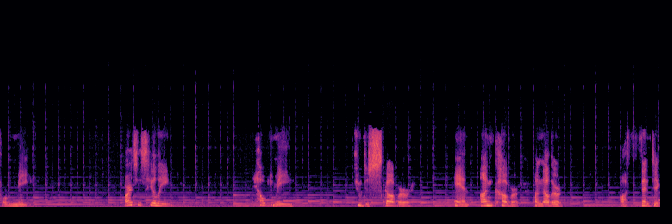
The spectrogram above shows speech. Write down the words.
for me. Arts As Healing helped me to discover and uncover another authentic,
